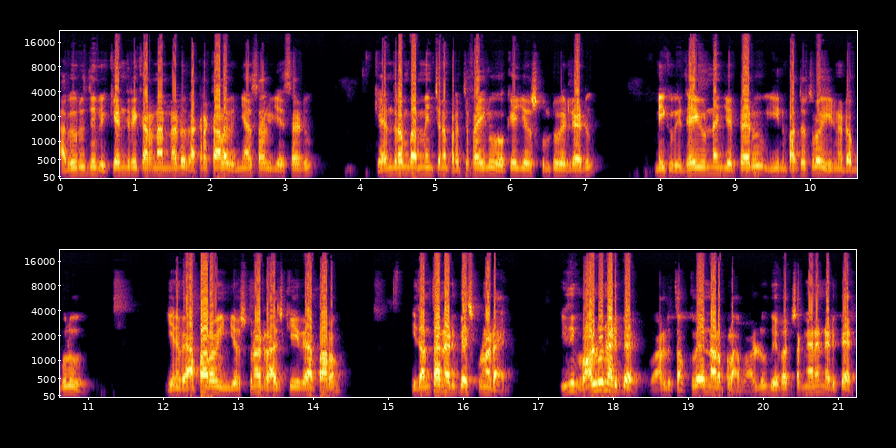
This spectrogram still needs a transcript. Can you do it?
అభివృద్ధి వికేంద్రీకరణ అన్నాడు రకరకాల విన్యాసాలు చేశాడు కేంద్రం పంపించిన ప్రతి ఫైలు ఓకే చేసుకుంటూ వెళ్ళాడు మీకు విధేయుండని చెప్పారు ఈయన పద్ధతిలో ఈయన డబ్బులు ఈయన వ్యాపారం ఈయన చేసుకున్నాడు రాజకీయ వ్యాపారం ఇదంతా నడిపేసుకున్నాడు ఆయన. ఇది వాళ్ళు నడిపారు. వాళ్ళు తక్కువే నడపల. వాళ్ళు బీభత్సంగానే నడిపారు.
